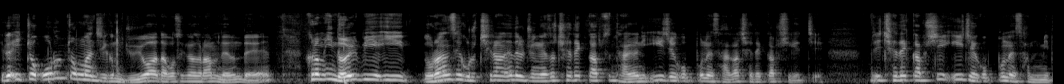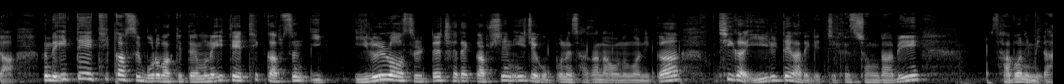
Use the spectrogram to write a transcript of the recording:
그러니까 이쪽 오른쪽만 지금 유효하다고 생각을 하면 되는데 그럼 이 넓이의 이 노란색으로 칠한 애들 중에서 최대값은 당연히 2제곱분의 4가 최대값이겠지. 이 최대값이 2제곱분의 4입니다. 근데 이때의 t값을 물어봤기 때문에 이때의 t값은 2 2를 넣었을 때 최대값인 2제곱분의 4가 나오는 거니까 t가 2일 때가 되겠지. 그래서 정답이 4번입니다.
